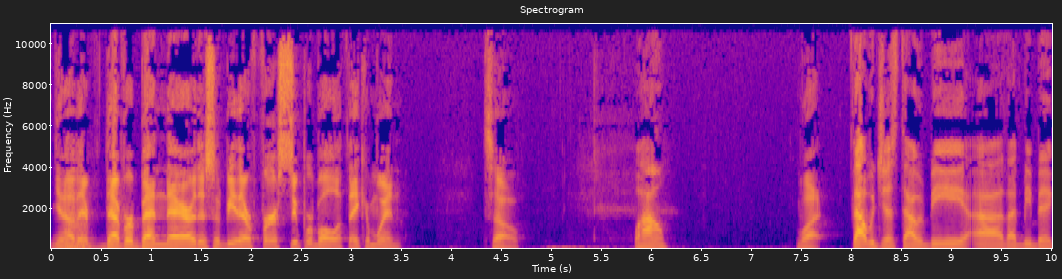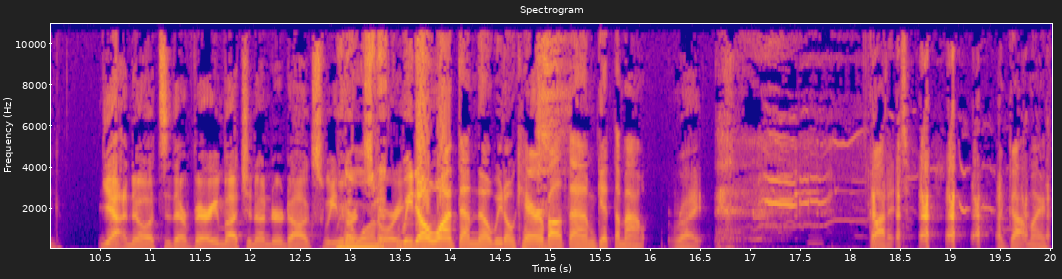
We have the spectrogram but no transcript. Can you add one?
You know, Hmm. they've never been there. This would be their first Super Bowl if they can win. So, Wow, what? that would just that would be uh, that'd be big. Yeah, no, it's they're very much an underdog sweetheart want it. story. We don't want them though. We don't care about them. Get them out. right. Got it. I got my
